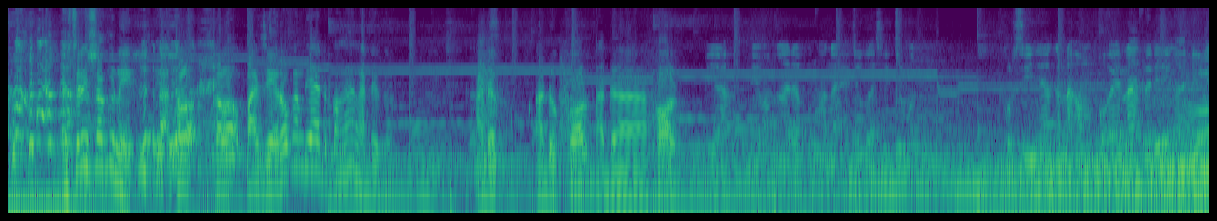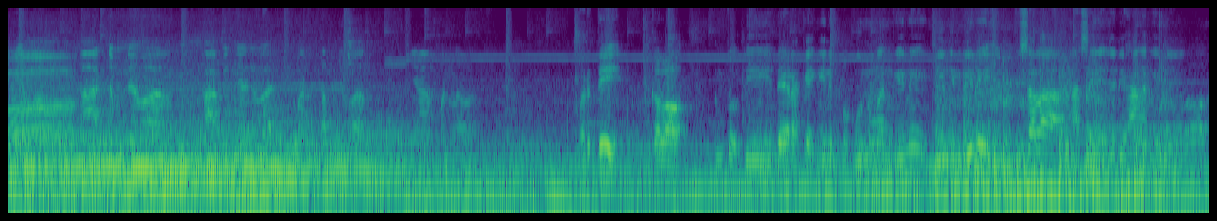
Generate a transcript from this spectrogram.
Eh serius aku nih, nggak kalau kalau Pajero kan dia ada penghangat itu. Hmm, Ada ada cold, ada hold. Iya, memang ada penghangatnya juga sih, cuman kursinya kena empuk enak tadi nggak dingin ya bang. Oh. Adem dia bang, kabinnya juga mantap nih bang, nyaman lah bang. Berarti kalau untuk di daerah kayak gini pegunungan gini dingin gini bisa lah AC-nya jadi hangat gitu. Oh,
